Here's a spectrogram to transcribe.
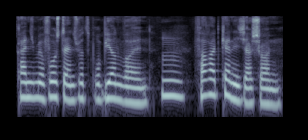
Kann ich mir vorstellen, ich würde es probieren wollen. Hm. Fahrrad kenne ich ja schon.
